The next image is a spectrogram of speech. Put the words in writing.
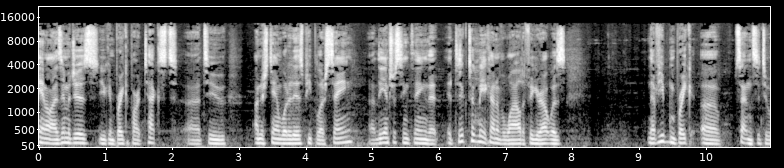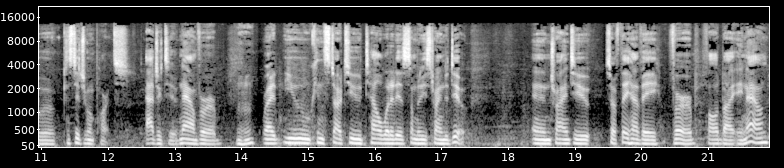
analyze images, you can break apart text uh, to understand what it is people are saying. Uh, the interesting thing that it t- took me kind of a while to figure out was now, if you can break a sentence into a constituent parts, adjective, noun, verb, mm-hmm. right, you can start to tell what it is somebody's trying to do. And trying to, so if they have a verb followed by a noun,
